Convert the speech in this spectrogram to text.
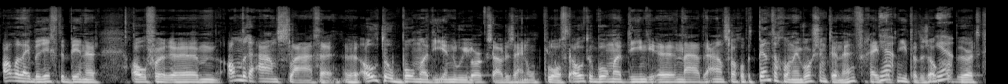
allerlei berichten binnen over ehm, andere aanslagen. Eh, autobommen die in New York zouden zijn ontploft. Autobommen die na de aanslag op het Pentagon in Washington, hè, vergeet Ja. dat niet, dat is ook Ja. gebeurd.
